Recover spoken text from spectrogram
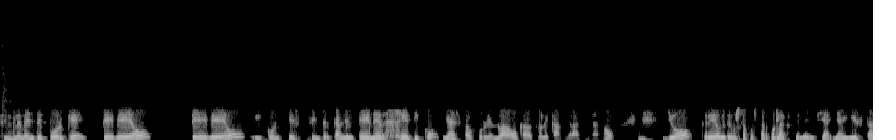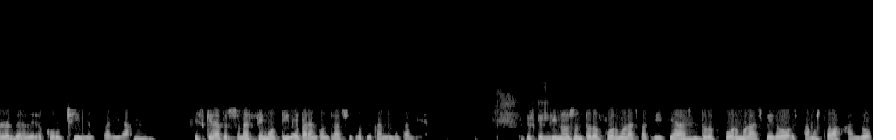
Simplemente porque te veo, te veo y con ese intercambio energético ya está ocurriendo algo que a otro le cambia la vida, ¿no? Yo creo que tenemos que apostar por la excelencia y ahí está el verdadero coaching en realidad. Mm. Es que la persona se motive para encontrar su propio camino también. Es que si no, son todo fórmulas, Patricia, son mm. todo fórmulas, pero estamos trabajando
